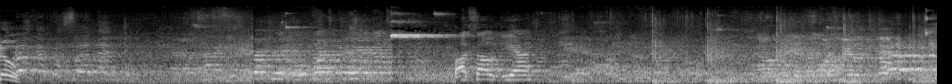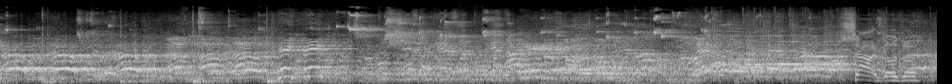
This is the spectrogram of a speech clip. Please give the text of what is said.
Fredo. Box out, pink. Shot, Jojo.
